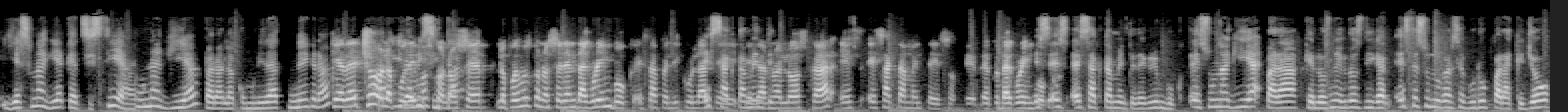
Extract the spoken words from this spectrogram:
y es una guía que existía, una guía para la comunidad negra. Que de hecho lo pudimos conocer, lo pudimos conocer en The Green Book, esta película que- que, ganó el Oscar, es exactamente eso, eh, The, The Green Book. Es, es exactamente, de Green Book. Es una guía para que los negros digan, este es un lugar seguro para que yo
